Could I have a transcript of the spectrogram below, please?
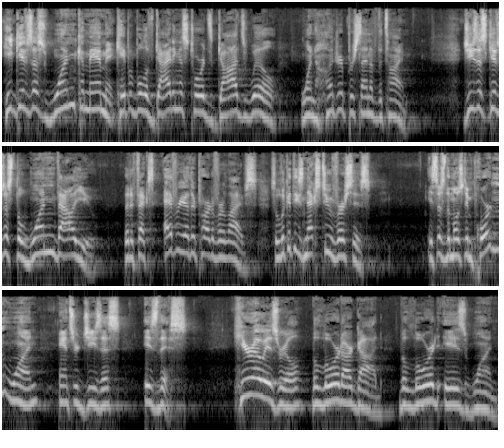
He gives us one commandment capable of guiding us towards God's will 100% of the time. Jesus gives us the one value that affects every other part of our lives. So look at these next two verses. It says, The most important one, answered Jesus, is this Hear, O Israel, the Lord our God, the Lord is one.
